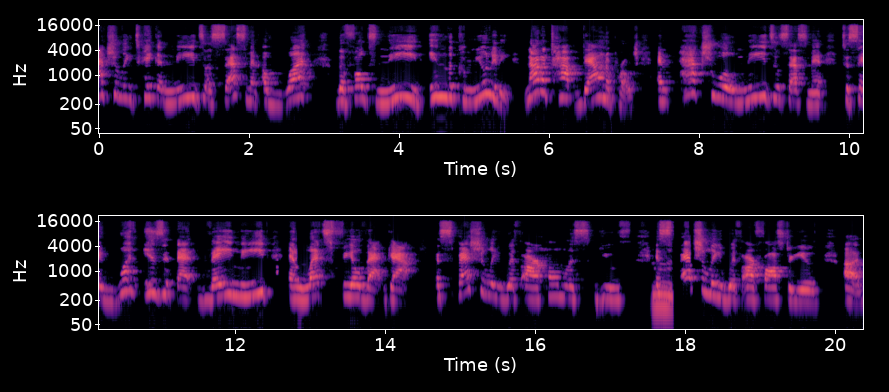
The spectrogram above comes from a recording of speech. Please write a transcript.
actually take a needs assessment of what the folks need in the community, not a top down approach, an actual needs assessment to say, what is it that they need? And let's fill that gap especially with our homeless youth, mm. especially with our foster youth. Uh,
